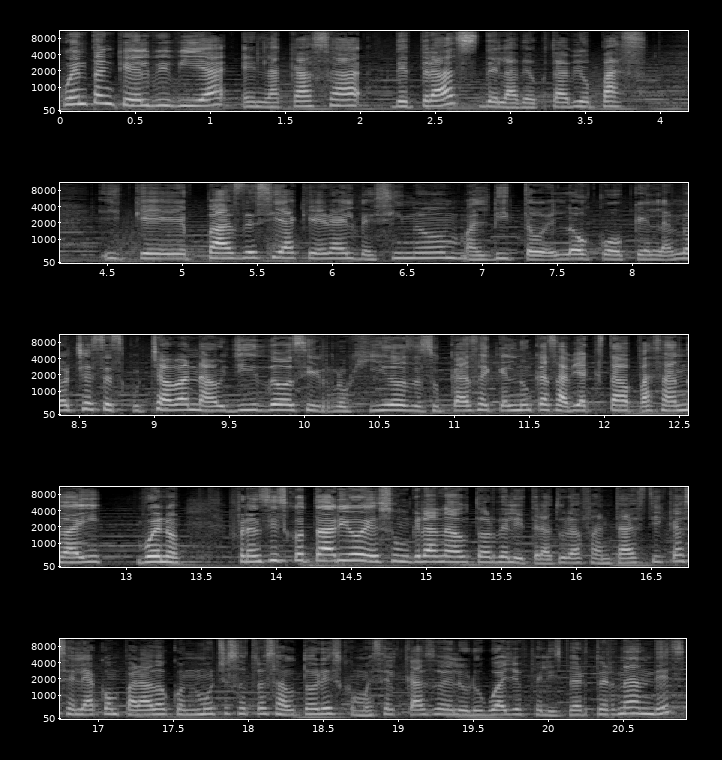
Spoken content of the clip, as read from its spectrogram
Cuentan que él vivía en la casa detrás de la de Octavio Paz y que Paz decía que era el vecino maldito, el loco, que en la noche se escuchaban aullidos y rugidos de su casa y que él nunca sabía qué estaba pasando ahí. Bueno, Francisco Tario es un gran autor de literatura fantástica, se le ha comparado con muchos otros autores, como es el caso del uruguayo Felisberto Hernández,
